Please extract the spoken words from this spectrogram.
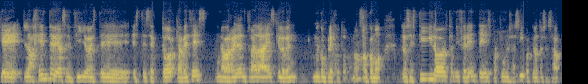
que la gente vea sencillo este, este sector, que a veces una barrera de entrada es que lo ven muy complejo todo, ¿no? O como los estilos tan diferentes, porque uno es así, porque otro es asado.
